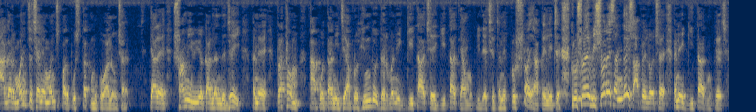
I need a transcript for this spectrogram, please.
આગળ મંચ છે ને મંચ પર પુસ્તક મૂકવાનું છે. ત્યારે સ્વામી વિવેકાનંદ જઈ અને પ્રથમ આ પોતાની જે આપણું હિન્દુ ધર્મની ગીતા છે ગીતા ત્યાં મૂકી દે છે, જેને કૃષ્ણએ આપેલી છે. કૃષ્ણએ વિશ્વને સંદેશ આપેલો છે અને ગીતા મૂકે છે.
